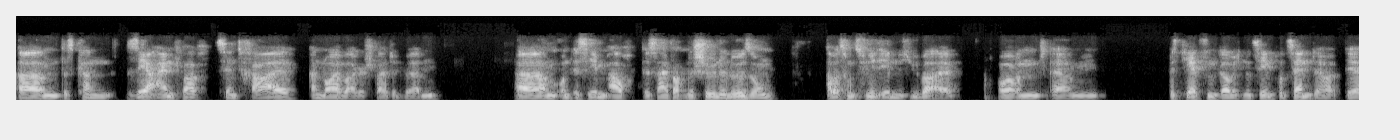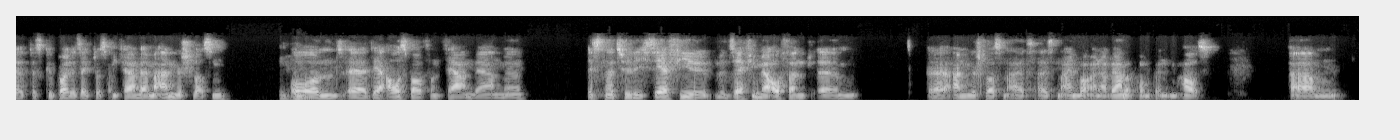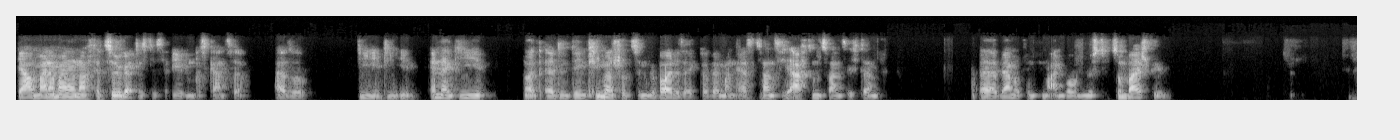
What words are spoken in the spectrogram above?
Ähm, das kann sehr einfach zentral erneuerbar gestaltet werden. Ähm, und ist eben auch, ist einfach eine schöne Lösung, aber es funktioniert eben nicht überall. Und ähm, bis jetzt sind, glaube ich, nur zehn Prozent der, der, des Gebäudesektors an Fernwärme angeschlossen. Mhm. Und äh, der Ausbau von Fernwärme ist natürlich sehr viel, mit sehr viel mehr Aufwand ähm, äh, angeschlossen als, als ein Einbau einer Wärmepumpe in einem Haus. Ähm, ja, und meiner Meinung nach verzögert es das eben das Ganze. Also die, die Energie äh, den Klimaschutz im Gebäudesektor, wenn man erst 2028 dann äh, Wärmepumpen einbauen müsste, zum Beispiel.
